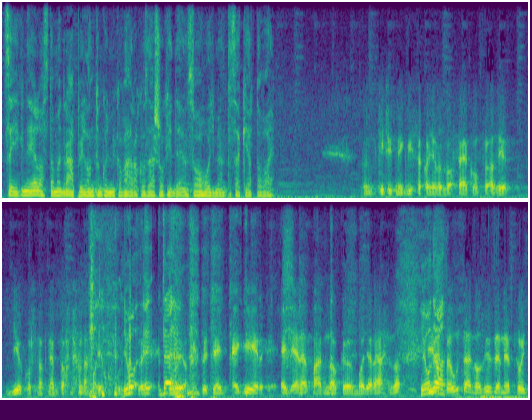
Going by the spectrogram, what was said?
cégnél, aztán majd rápillantunk, hogy mik a várakozások idején, szóval hogy ment a szekér tavaly. Kicsit még visszakanyarodva a felkonfra, azért gyilkosnak nem tartanám a joghurtot. Jó, ez, de- ez olyan, mint hogy egy egér egy elefántnak magyarázna. Jó, de Illetve a- utána az üzenet, hogy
